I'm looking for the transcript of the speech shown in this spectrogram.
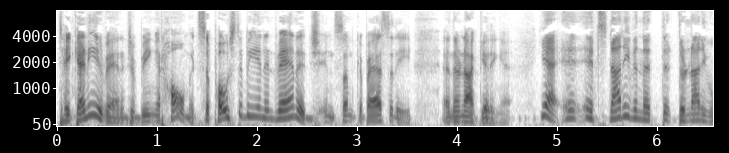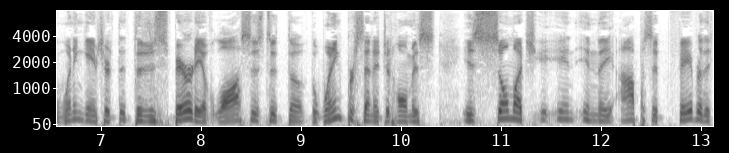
take any advantage of being at home. It's supposed to be an advantage in some capacity, and they're not getting it. Yeah, it's not even that they're not even winning games here. The, the disparity of losses to the, the winning percentage at home is is so much in, in the opposite favor that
